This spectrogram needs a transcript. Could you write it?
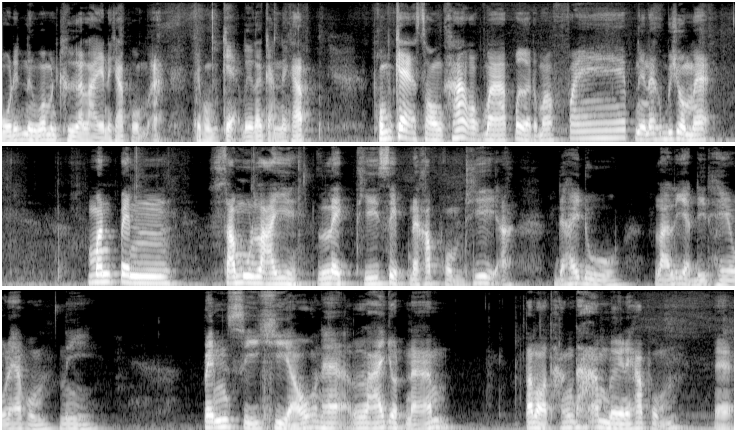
ว์นิดนึงว่ามันคืออะไรนะครับ ผมอะเดี๋ยวผมแกะเลยแล้วกันนะครับ ผมแกะสองข้างออกมาเปิดออกมาแฟบเนี่ยนะคุณผู้ชมฮะมันเป็นซามูไรเหล็กทีสิบนะครับผมที่อะเดี๋ยวให้ดูรายละเอียดดีเทลนะครับผมนี่ เป็นสีเขียวนะฮะลายหยดน้ำตลอดทั้งด้ามเลยนะครับผมนะ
